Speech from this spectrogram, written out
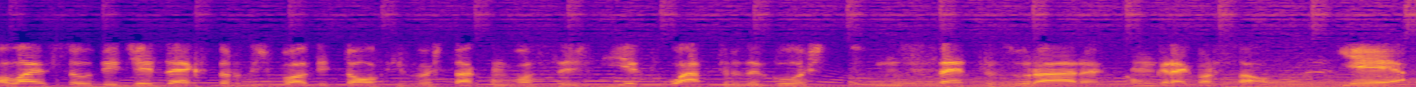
Olá, eu sou o DJ Dexter dos Body Talk e vou estar com vocês dia 4 de agosto no Sete Azurara com Gregor Sal. Yeah!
